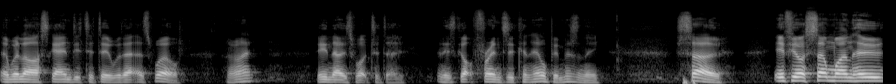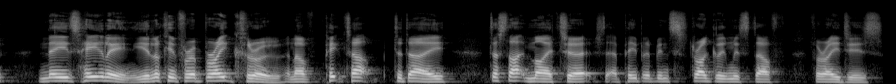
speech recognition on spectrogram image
and we'll ask Andy to deal with that as well. All right? He knows what to do, and he's got friends who can help him, hasn't he? So, if you're someone who needs healing, you're looking for a breakthrough, and I've picked up today, just like my church, that people have been struggling with stuff for ages,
